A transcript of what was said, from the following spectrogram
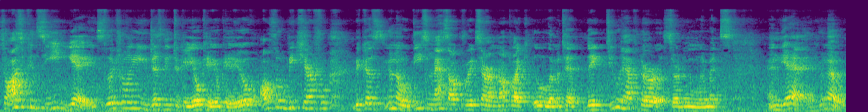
So as you can see, yeah, it's literally you just need to KO, KO, KO. Also be careful because you know these mass outbreaks are not like unlimited. They do have their certain limits, and yeah, you know.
